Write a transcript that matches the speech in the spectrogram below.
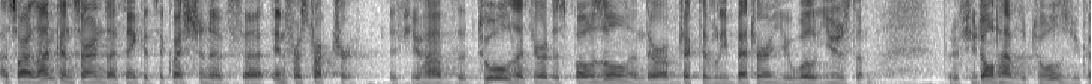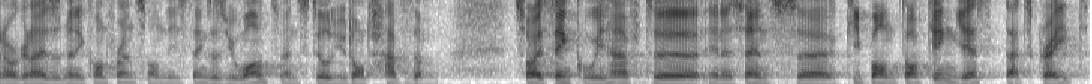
as far as I'm concerned, I think it's a question of uh, infrastructure. If you have the tools at your disposal and they're objectively better, you will use them. But if you don't have the tools, you can organize as many conferences on these things as you want, and still you don't have them. So I think we have to, in a sense, uh, keep on talking. Yes, that's great,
